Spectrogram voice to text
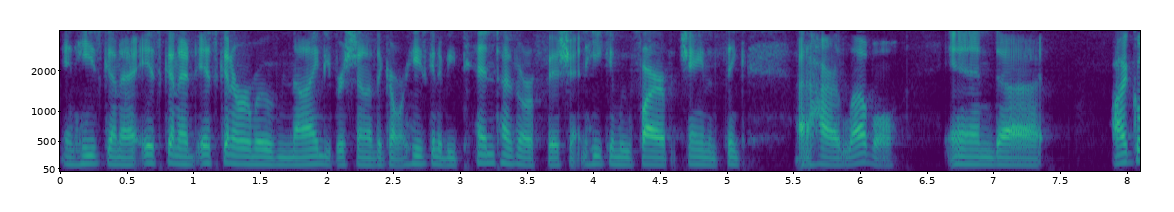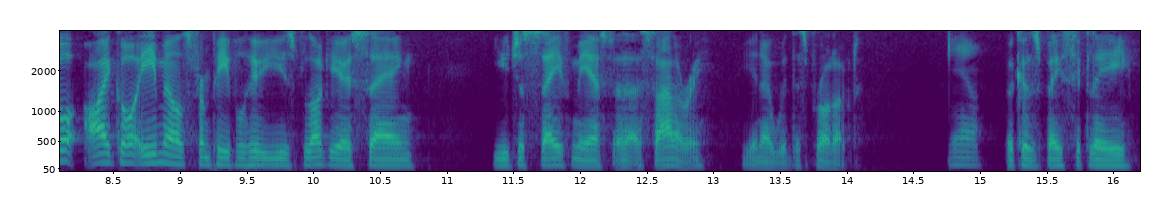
And he's gonna it's gonna it's gonna remove 90% of the government. He's gonna be 10 times more efficient. And he can move fire up the chain and think at a higher level. And uh, I got I got emails from people who use Blogio saying, "You just saved me a, a salary, you know, with this product. Yeah. Because basically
